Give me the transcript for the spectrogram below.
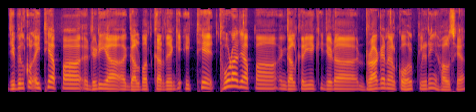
ਜੀ, ਬਿਲਕੁਲ, ਇੱਥੇ ਆਪਾਂ ਜਿਹੜੀ ਆ ਗੱਲਬਾਤ ਕਰਦੇ ਹਾਂ ਕਿ ਇੱਥੇ ਥੋੜਾ ਜਿਹਾ ਆਪਾਂ ਗੱਲ ਕਰੀਏ ਕਿ ਜਿਹੜਾ drug and alcohol clearing house ਆ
